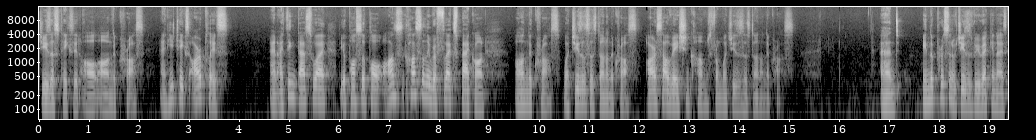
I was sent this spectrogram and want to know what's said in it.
Jesus takes it all on the cross and he takes our place. And I think that's why the Apostle Paul constantly reflects back on on the cross, what Jesus has done on the cross. Our salvation comes from what Jesus has done on the cross. And in the person of Jesus, we recognize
